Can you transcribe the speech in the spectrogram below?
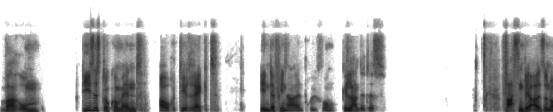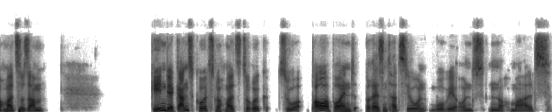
warum dieses Dokument auch direkt in der finalen Prüfung gelandet ist. Fassen wir also nochmal zusammen. Gehen wir ganz kurz nochmals zurück zur PowerPoint-Präsentation, wo wir uns nochmals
